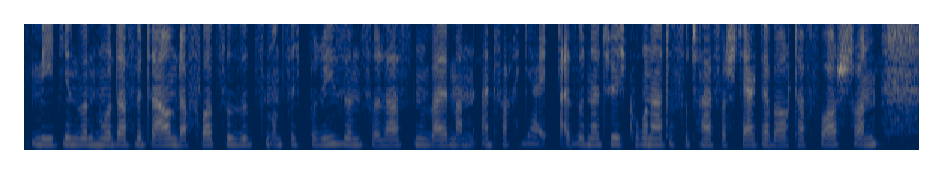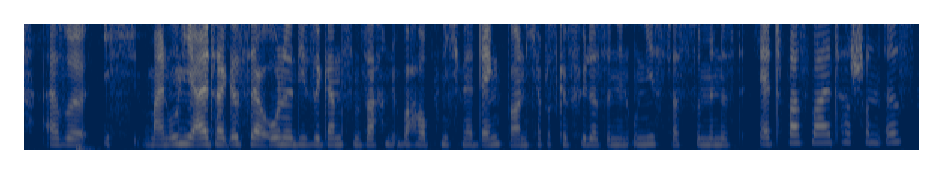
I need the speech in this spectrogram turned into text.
Medien sind nur dafür da, um davor zu sitzen und sich berieseln zu lassen, weil man einfach, ja, also natürlich, Corona hat das total verstärkt, aber auch davor schon. Also ich, mein Uni-Alltag ist ja ohne diese ganzen Sachen überhaupt nicht mehr denkbar und ich habe das Gefühl, dass in den Unis das zumindest etwas weiter schon ist.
